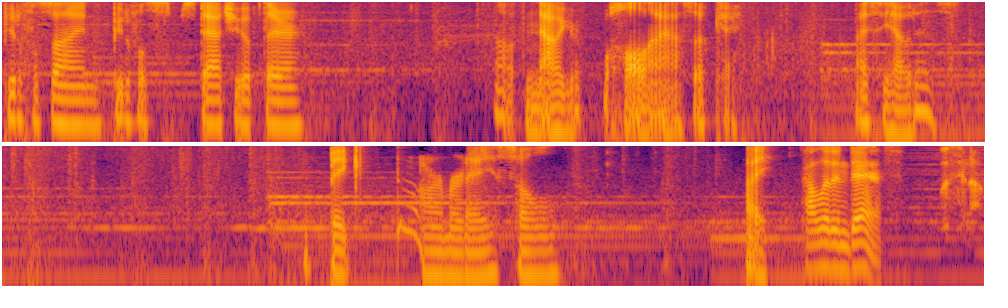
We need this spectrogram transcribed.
Beautiful sign. Beautiful s- statue up there. Oh, now you're hauling ass. Okay. I see how it is. Big armored asshole. Hi. Paladin Danse. Listen up.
